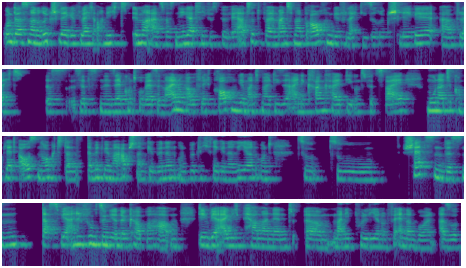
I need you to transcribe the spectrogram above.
Und dass man Rückschläge vielleicht auch nicht immer als was Negatives bewertet, weil manchmal brauchen wir vielleicht diese Rückschläge. Ähm, vielleicht, das ist jetzt eine sehr kontroverse Meinung, aber vielleicht brauchen wir manchmal diese eine Krankheit, die uns für zwei Monate komplett ausnockt, da, damit wir mal Abstand gewinnen und wirklich regenerieren und zu, zu schätzen wissen, dass wir einen funktionierenden Körper haben, den wir eigentlich permanent ähm, manipulieren und verändern wollen. Also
